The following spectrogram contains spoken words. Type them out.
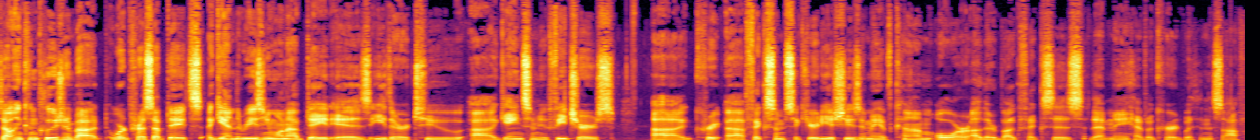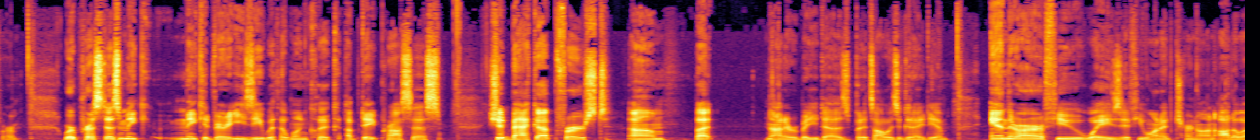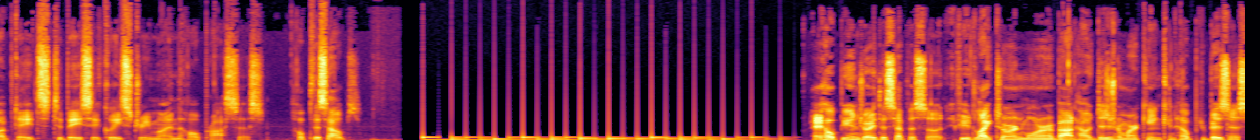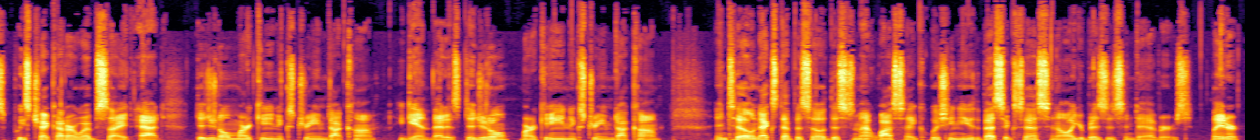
So, in conclusion about WordPress updates, again, the reason you want to update is either to uh, gain some new features, uh, cre- uh, fix some security issues that may have come, or other bug fixes that may have occurred within the software. WordPress doesn't make make it very easy with a one-click update process. Should back up first, um, but not everybody does. But it's always a good idea. And there are a few ways if you want to turn on auto updates to basically streamline the whole process. Hope this helps. I hope you enjoyed this episode. If you'd like to learn more about how digital marketing can help your business, please check out our website at digitalmarketingextreme.com. Again, that is digitalmarketingextreme.com. Until next episode, this is Matt Wasik wishing you the best success in all your business endeavors. Later.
